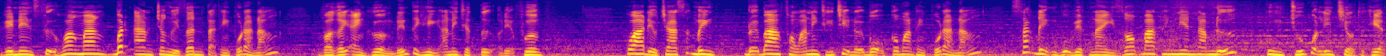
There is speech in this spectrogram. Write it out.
gây nên sự hoang mang, bất an cho người dân tại thành phố Đà Nẵng và gây ảnh hưởng đến tình hình an ninh trật tự ở địa phương. Qua điều tra xác minh, đội 3 phòng an ninh chính trị nội bộ công an thành phố Đà Nẵng xác định vụ việc này do ba thanh niên nam nữ cùng chú quận Liên Triểu thực hiện.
